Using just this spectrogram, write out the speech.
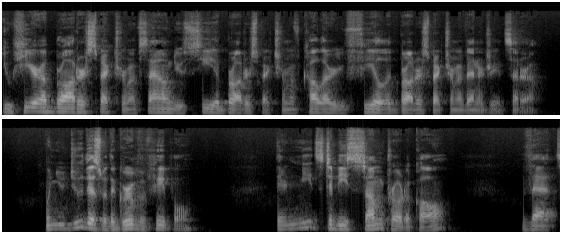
you hear a broader spectrum of sound, you see a broader spectrum of color, you feel a broader spectrum of energy, etc. When you do this with a group of people, there needs to be some protocol that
